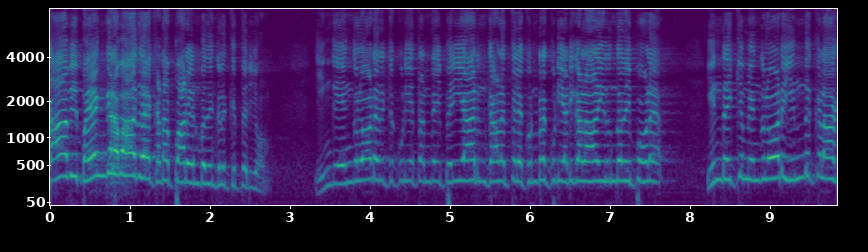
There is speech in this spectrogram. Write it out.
காவி பயங்கரவாத கடப்பாறை என்பது எங்களுக்கு தெரியும். இங்கே எங்களோட இருக்கக்கூடிய தந்தை பெரியாரின் காலத்தில் குன்றக்குடி அடிகளாக இருந்ததைப் போல இன்றைக்கும் எங்களோடு இந்துக்களாக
